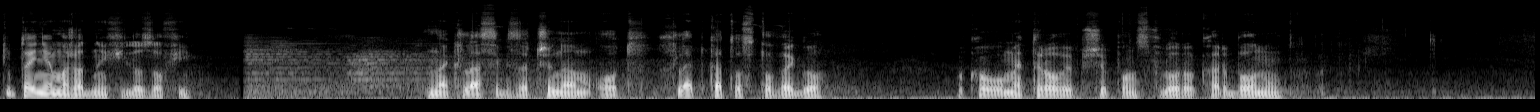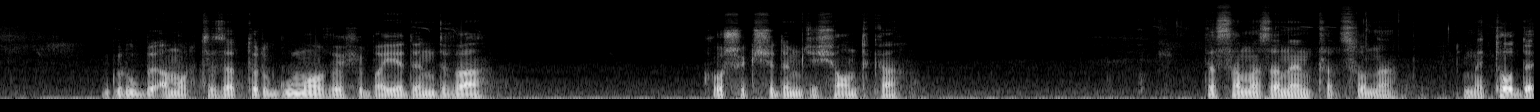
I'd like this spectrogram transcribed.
Tutaj nie ma żadnej filozofii. Na klasyk zaczynam od chlebka tostowego, około metrowy przypon z fluorokarbonu. Gruby amortyzator gumowy, chyba 1-2. Koszyk 70. Ta sama zanęta co na metodę.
